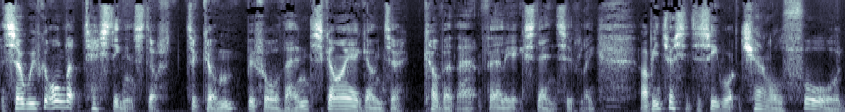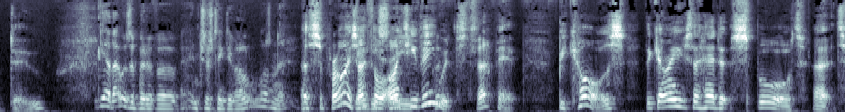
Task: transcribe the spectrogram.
So we've got all that testing and stuff to come before then. Sky are going to cover that fairly extensively. I'll be interested to see what Channel 4 do. Yeah, that was a bit of an interesting development, wasn't it? A surprise. I thought ITV but- would snap it. Because the guy who's the head of sport at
